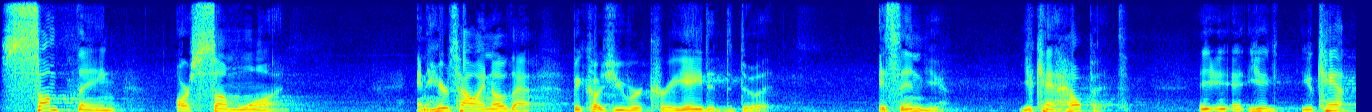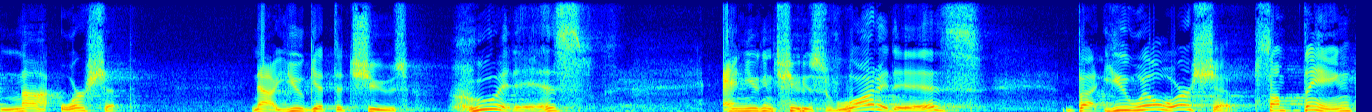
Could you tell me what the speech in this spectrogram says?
something or someone. And here's how I know that because you were created to do it, it's in you. You can't help it. You, you, can't not worship. Now, you get to choose who it is and you can choose what it is, but you will worship something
